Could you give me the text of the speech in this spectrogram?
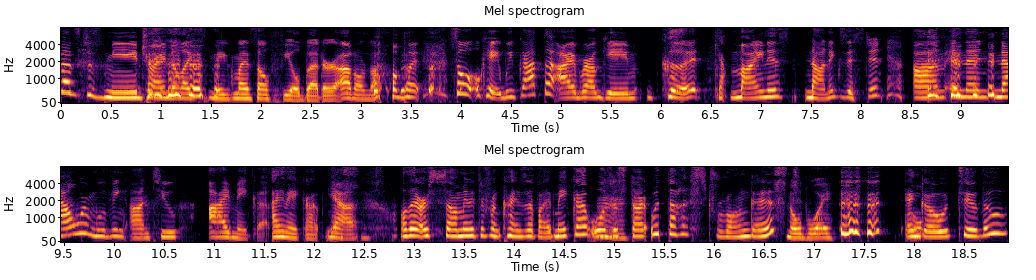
that's just me trying to like make myself feel better. I don't know. But so okay, we've got the eyebrow game. Good. Mine is non-existent. Um, and then now we're moving on to eye makeup. eye makeup. Yeah. Well, there are so many different kinds of eye makeup. We'll just mm. start with the strongest Oh boy. and oh. go to the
